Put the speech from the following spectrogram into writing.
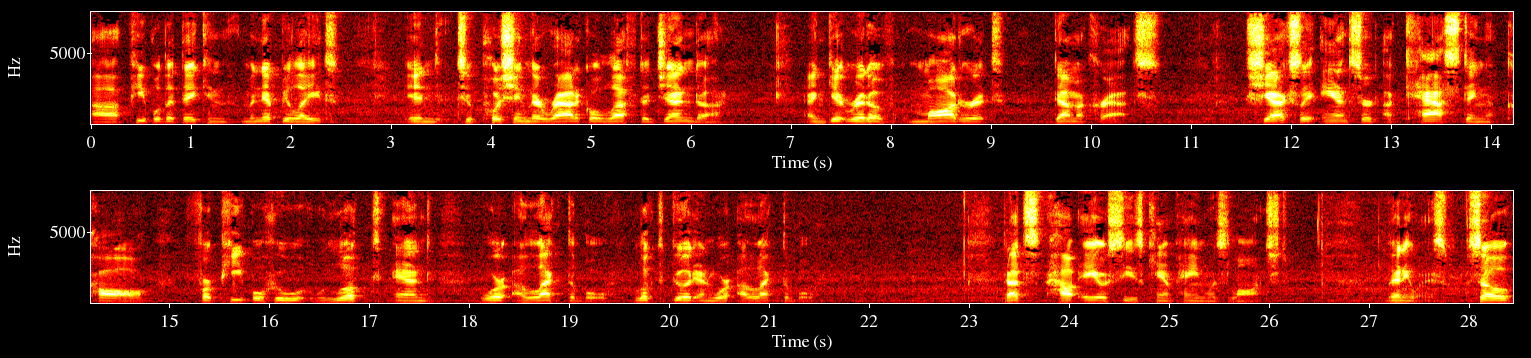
uh, people that they can manipulate into pushing their radical left agenda and get rid of moderate Democrats. She actually answered a casting call for people who looked and were electable, looked good and were electable. That's how AOC's campaign was launched. Anyways, so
